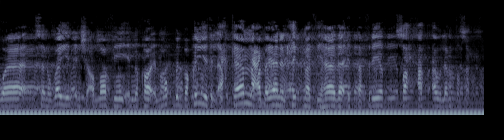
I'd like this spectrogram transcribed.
وسنبين إن شاء الله في اللقاء المقبل بقية الأحكام مع بيان الحكمة في هذا التفريق صحت أو لم تصح.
